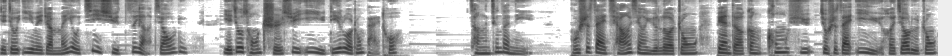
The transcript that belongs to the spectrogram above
也就意味着没有继续滋养焦虑。也就从持续抑郁低落中摆脱。曾经的你，不是在强行娱乐中变得更空虚，就是在抑郁和焦虑中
